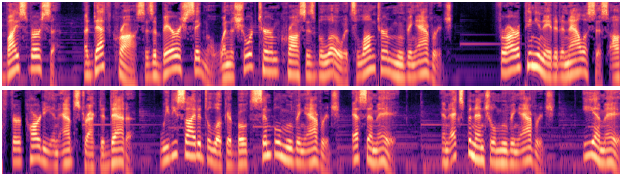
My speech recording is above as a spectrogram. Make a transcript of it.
Vice versa, a death cross is a bearish signal when the short-term crosses below its long-term moving average. For our opinionated analysis of third-party and abstracted data, we decided to look at both simple moving average, SMA, and exponential moving average, EMA.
